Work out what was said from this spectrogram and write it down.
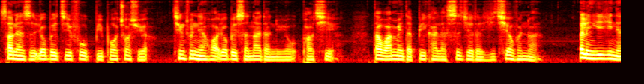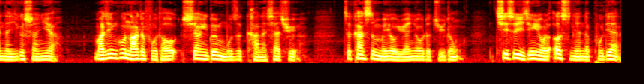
少年时又被继父逼迫辍学，青春年华又被深爱的女友抛弃，他完美的避开了世界的一切温暖。二零一一年的一个深夜，马金库拿着斧头向一对母子砍了下去。这看似没有缘由的举动，其实已经有了二十年的铺垫。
